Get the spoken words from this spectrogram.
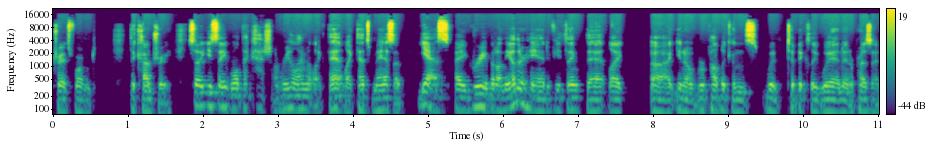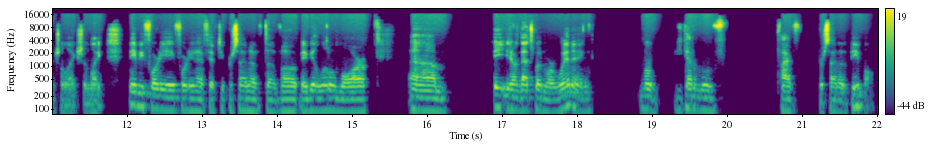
transformed the country. So you say, well, but gosh, a realignment like that, like that's massive. Yes, I agree. But on the other hand, if you think that like uh, you know, Republicans would typically win in a presidential election, like maybe 48, 49, 50% of the vote, maybe a little more. Um, you know, that's when we're winning. Well, you got to move 5% of the people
